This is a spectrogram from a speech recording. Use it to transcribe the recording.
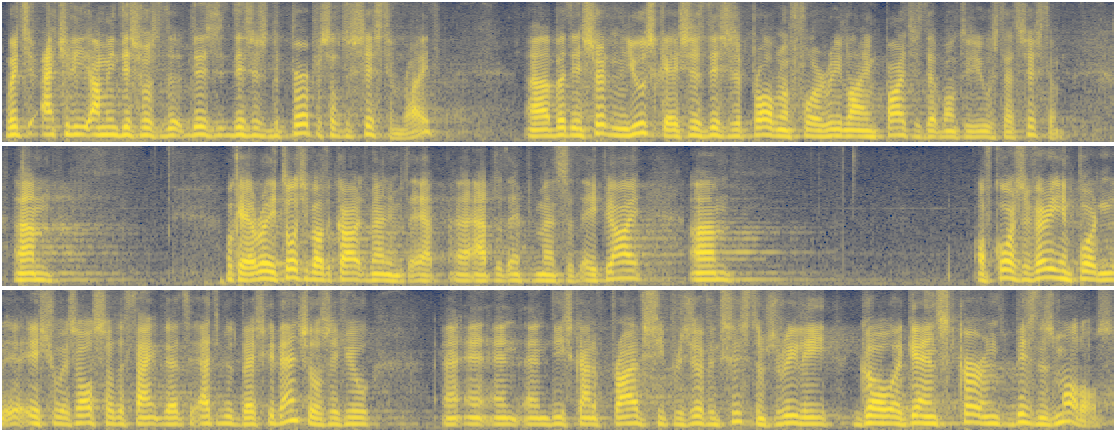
which actually, I mean, this, was the, this, this is the purpose of the system, right? Uh, but in certain use cases, this is a problem for relying parties that want to use that system. Um, okay, I already told you about the card management app, uh, app that implements that API. Um, of course, a very important issue is also the fact that attribute-based credentials, if you and, and, and these kind of privacy preserving systems really go against current business models.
